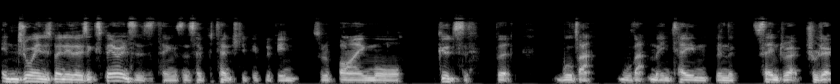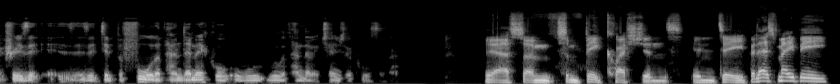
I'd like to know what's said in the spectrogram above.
enjoying as many of those experiences and things. And so potentially people have been sort of buying more goods, but will that will that maintain in the same direct trajectory as it as it did before the pandemic, or, or will, will the pandemic change the course of that? Yeah, some some big questions indeed. But let's maybe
